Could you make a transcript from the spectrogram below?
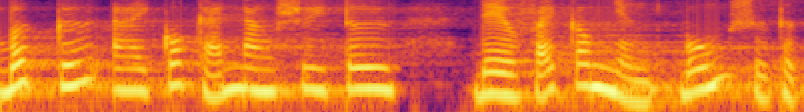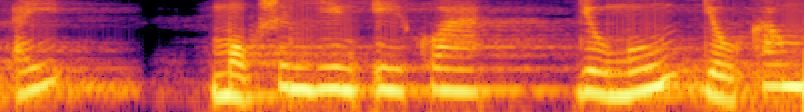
bất cứ ai có khả năng suy tư đều phải công nhận bốn sự thật ấy. Một sinh viên y khoa, dù muốn dù không,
